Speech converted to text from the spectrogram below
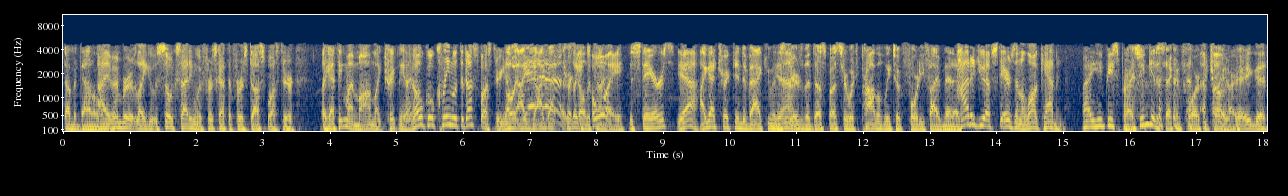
dumb it down a little." I bit. remember like it was so exciting when we first got the first Dustbuster. Like I think my mom like tricked me like, "Oh, go clean with the Dustbuster." You know, Oh, it's I, like, I got tricked like all the toy. time. The stairs. Yeah. I got tricked into vacuuming Yeah. the stairs with a dustbuster, which probably took forty five minutes. How did you have stairs in a log cabin? Well, you'd be surprised. You can get a second floor if you try oh, hard. very good.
